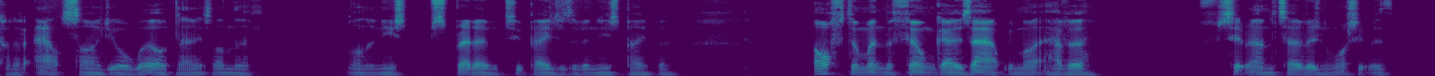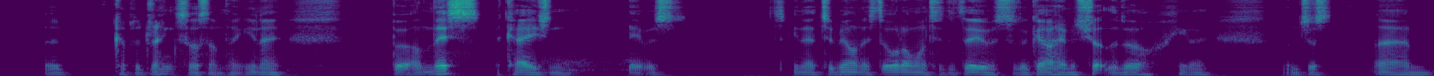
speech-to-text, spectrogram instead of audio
kind of outside your world now. It's on the on a news spread over two pages of a newspaper. Often, when the film goes out, we might have a sit around the television and watch it with a couple of drinks or something, you know. But on this occasion, it was, you know, to be honest, all I wanted to do was sort of go home and shut the door, you know, and just um,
